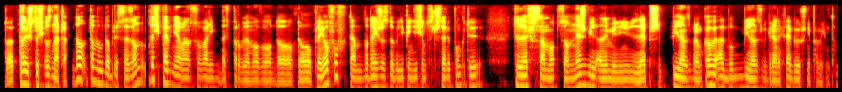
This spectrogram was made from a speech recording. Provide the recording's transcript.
to, to już coś oznacza. No, to był dobry sezon. Dość pewnie awansowali bezproblemowo do, do playoffów. Tam bodajże zdobyli 54 punkty tyleż samo co Nashville, ale mieli lepszy bilans bramkowy albo bilans wygranych, tego już nie pamiętam.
